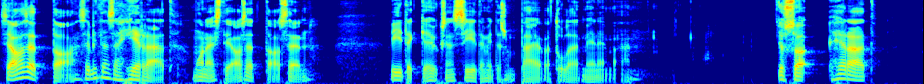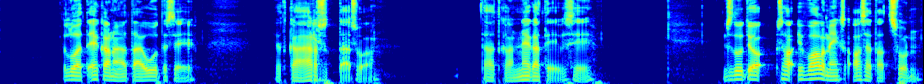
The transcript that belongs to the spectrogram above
se asettaa, se miten sä heräät monesti asettaa sen viitekehyksen siitä, miten sun päivä tulee menemään. Jos sä heräät ja luet ekana jotain uutisia, jotka ärsyttää sua, tai jotka on negatiivisia, niin sä, tuut jo, sä jo valmiiksi asetat sun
